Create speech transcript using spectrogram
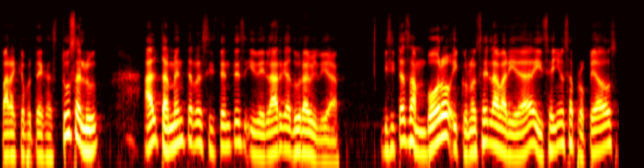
para que protejas tu salud, altamente resistentes y de larga durabilidad. Visita Zamboro y conoce la variedad de diseños apropiados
